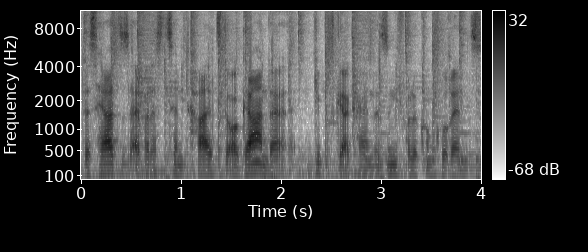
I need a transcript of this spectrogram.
Das Herz ist einfach das zentralste Organ, da gibt es gar keine sinnvolle Konkurrenz.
